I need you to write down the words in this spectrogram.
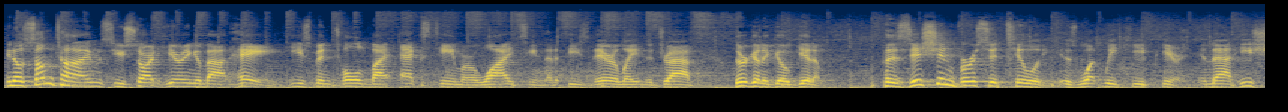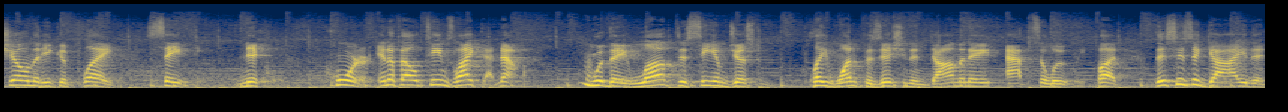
you know, sometimes you start hearing about, hey, he's been told by X team or Y team that if he's there late in the draft, they're going to go get him. Position versatility is what we keep hearing, in that he's shown that he could play safety, nickel, corner. NFL teams like that. Now, would they love to see him just play one position and dominate? Absolutely. But this is a guy that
